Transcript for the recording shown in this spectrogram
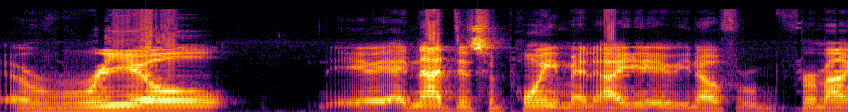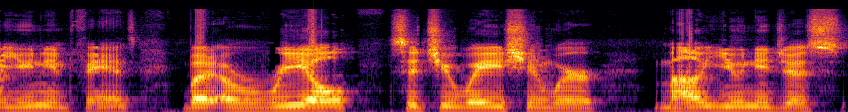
a real Eh, not disappointment, I eh, you know for, for Mount Union fans, but a real situation where Mount Union just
